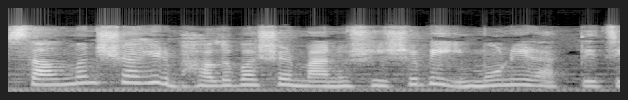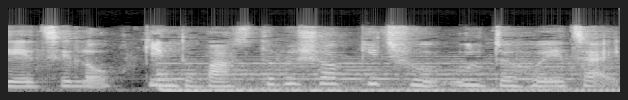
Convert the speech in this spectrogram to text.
সালমান শাহের ভালোবাসার মানুষ হিসেবেই মনে রাখতে চেয়েছিল। কিন্তু বাস্তবে সবকিছু উল্টো হয়ে যায়।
